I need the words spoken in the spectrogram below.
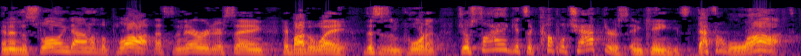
And in the slowing down of the plot, that's the narrator saying, hey, by the way, this is important. Josiah gets a couple chapters in Kings. That's a lot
